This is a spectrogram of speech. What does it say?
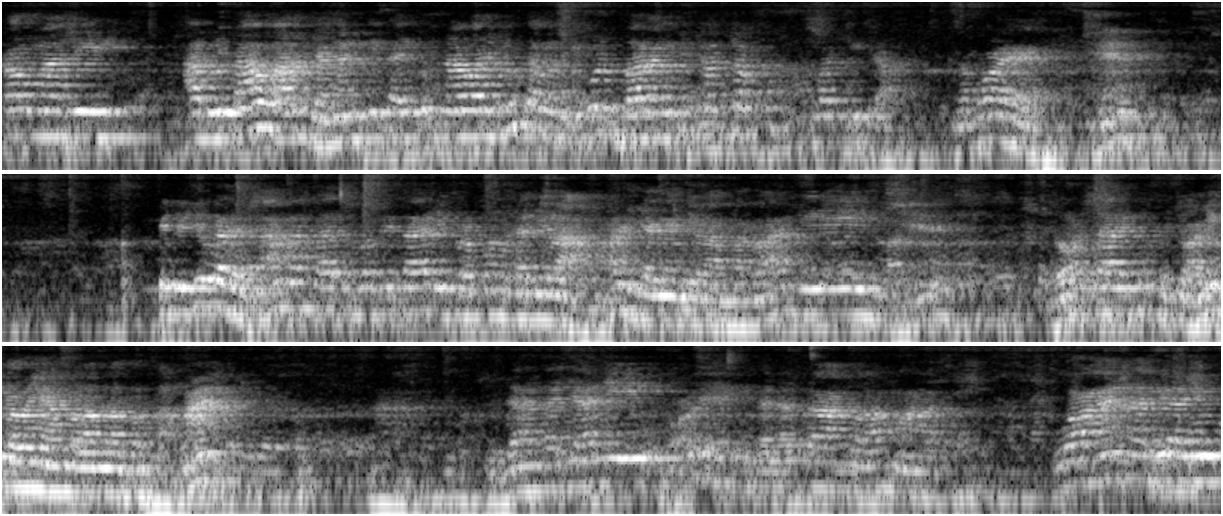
Kalau masih adu tawar jangan kita ikut nawar juga meskipun barang itu cocok buat kita. Nggak boleh ya. Itu juga sama kayak seperti tadi perempuan udah dilamar jangan dilamar lagi ya. dosa itu kecuali kalau yang melamar pertama. Nah, sudah nggak jadi boleh kita datang melamar. Wahai Nabi Ayub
